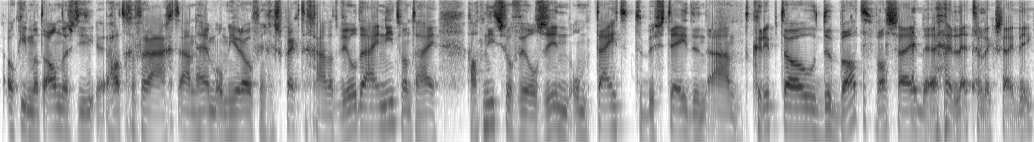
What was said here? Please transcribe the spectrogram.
ook iemand anders die had gevraagd aan hem om hierover in gesprek te gaan. Dat wilde hij niet, want hij had niet zoveel zin om tijd te besteden aan crypto-debat. Was hij letterlijk zijn ding.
